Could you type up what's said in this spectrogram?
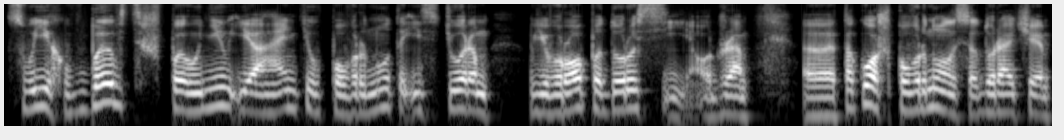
своїх вбивць, шпигунів і агентів повернути із тюрем в Європу до Росії. Отже, е, також повернулися, до речі,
